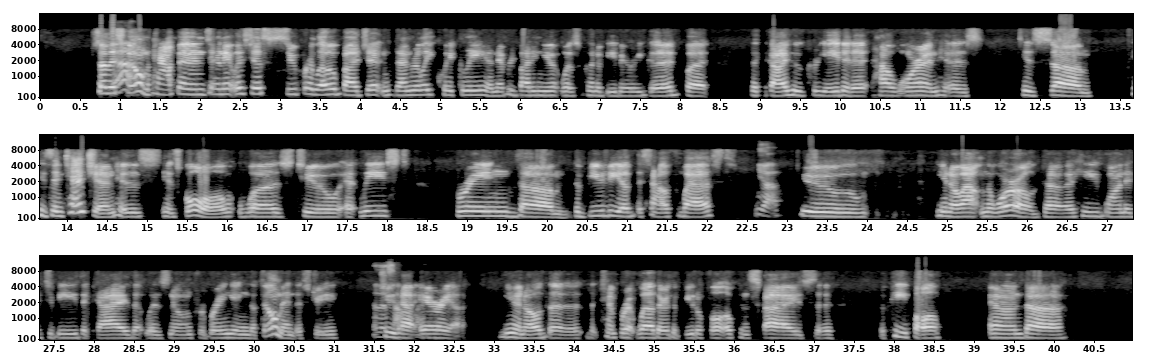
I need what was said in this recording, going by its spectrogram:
So this yeah. film happened and it was just super low budget and done really quickly and everybody knew it was going to be very good. But the guy who created it, Hal Warren, his his um, his intention, his his goal was to at least bring the um, the beauty of the Southwest yeah to you know out in the world. Uh, he wanted to be the guy that was known for bringing the film industry to that area. You know the the temperate weather, the beautiful open skies, the the people, and uh,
